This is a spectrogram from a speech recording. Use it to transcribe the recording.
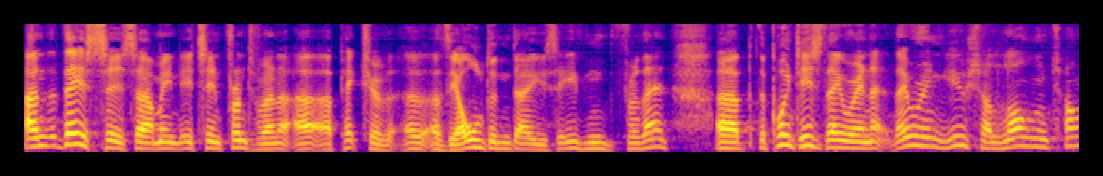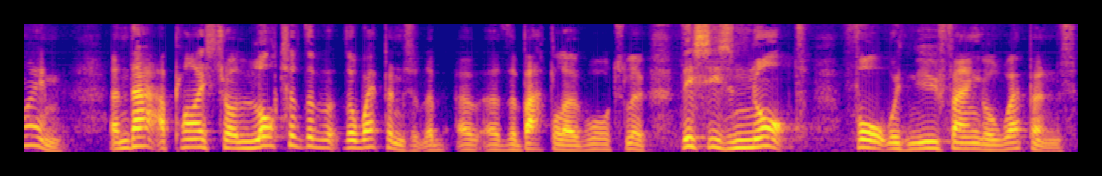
And this is, I mean, it's in front of an, a, a picture of, of the olden days, even for then. Uh, the point is, they were, in, they were in use a long time. And that applies to a lot of the, the weapons at the, of, of the Battle of Waterloo. This is not fought with newfangled weapons.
